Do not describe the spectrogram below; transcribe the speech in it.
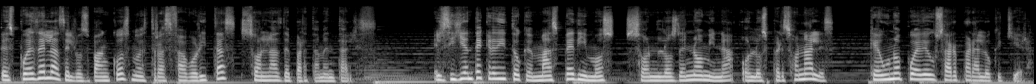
después de las de los bancos, nuestras favoritas son las departamentales. El siguiente crédito que más pedimos son los de nómina o los personales, que uno puede usar para lo que quiera.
